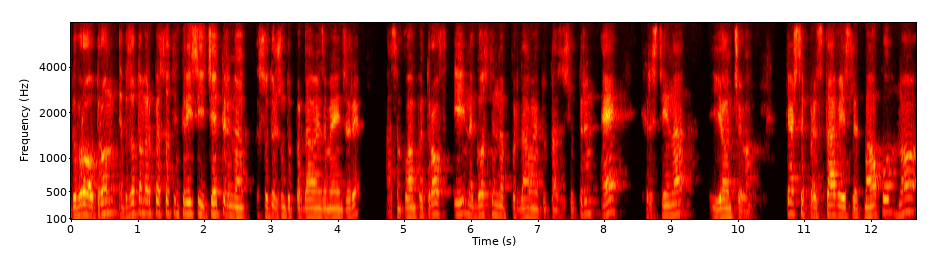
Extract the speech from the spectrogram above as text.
Добро утро! Епизод номер 534 на сутрешното предаване за менеджери. Аз съм План Петров и на гости на предаването тази сутрин е Христина Йончева. Тя ще се представи след малко, но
